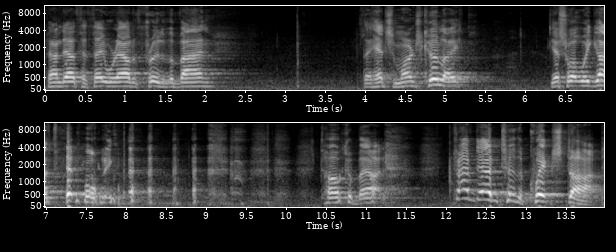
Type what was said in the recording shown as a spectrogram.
found out that they were out of fruit of the vine. They had some orange Kool Aid. Guess what we got that morning? Talk about drive down to the quick stop,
